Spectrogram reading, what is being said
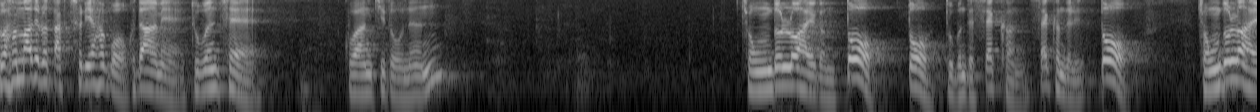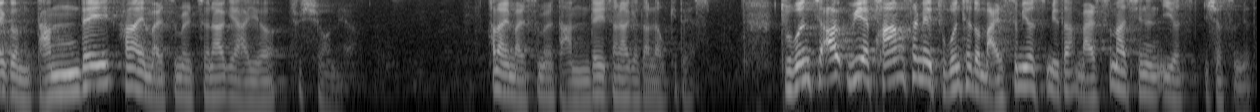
그 한마디로 딱 처리하고 그 다음에 두 번째 구한 기도는 종들로 하여금 또, 또, 두 번째 second, second들이 또 종들로 하여금 담대히 하나님의 말씀을 전하게 하여 주시오며 하나님의 말씀을 담대히 전하게 해달라고 기도했습니다. 두 번째, 아, 위에 상황 설명의 두 번째도 말씀이었습니다. 말씀하시는 이셨습니다.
